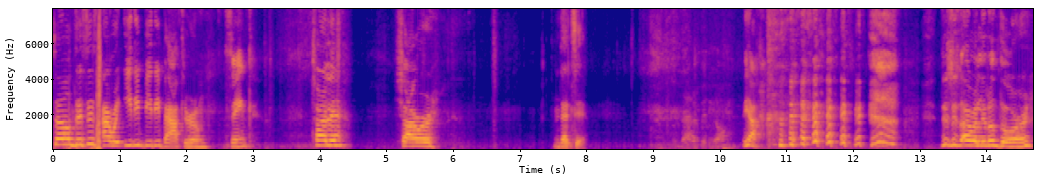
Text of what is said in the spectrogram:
So this is our itty bitty bathroom. Sink, toilet, shower. And that's it. Is that a video? Yeah. this is our little door.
